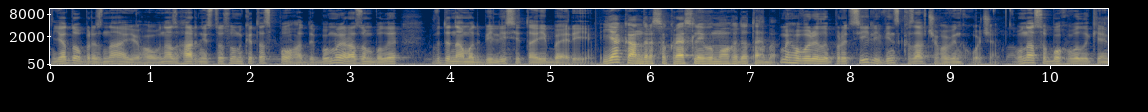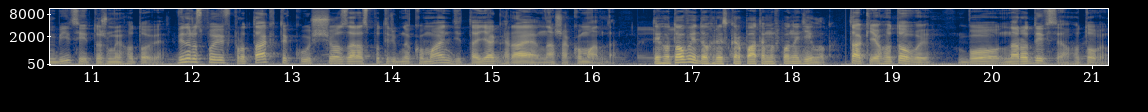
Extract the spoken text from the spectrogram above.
Я добре знаю його. У нас гарні стосунки та спогади, бо ми разом були в Динамо Тбілісі та Іберії. Як Андрес окреслює вимоги до тебе? Ми говорили про цілі, він сказав, чого він хоче. У нас обох великі амбіції, тож ми готові. Він розповів про тактику, що зараз потрібно команді та як грає наша команда. Ти готовий до гри з Карпатами в понеділок? Так, я готовий, бо народився готовим.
